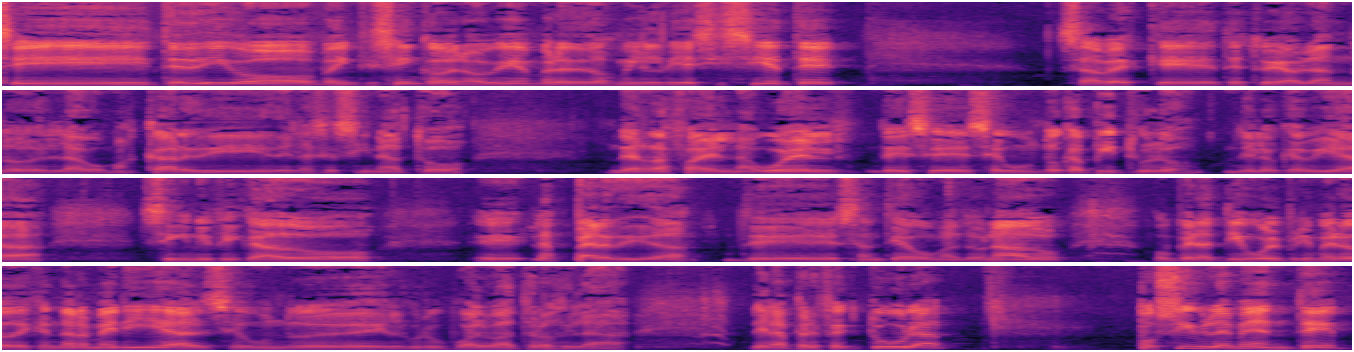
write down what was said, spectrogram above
Si te digo 25 de noviembre de 2017, sabes que te estoy hablando del lago Mascardi, del asesinato de Rafael Nahuel, de ese segundo capítulo de lo que había significado eh, la pérdida de Santiago Maldonado, operativo el primero de Gendarmería, el segundo del Grupo Albatros de la, de la Prefectura. Posiblemente,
